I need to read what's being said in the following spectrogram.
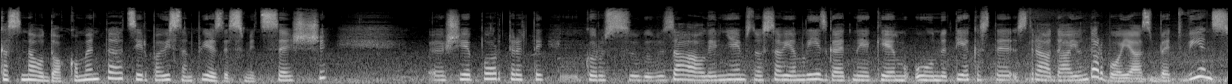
kas nav dokumentēts, ir pavisam 56 eh, šie portreti, kurus zāli ir ņēmis no saviem līdzgaitniekiem un tie, kas te strādāja un darbojās, bet viens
